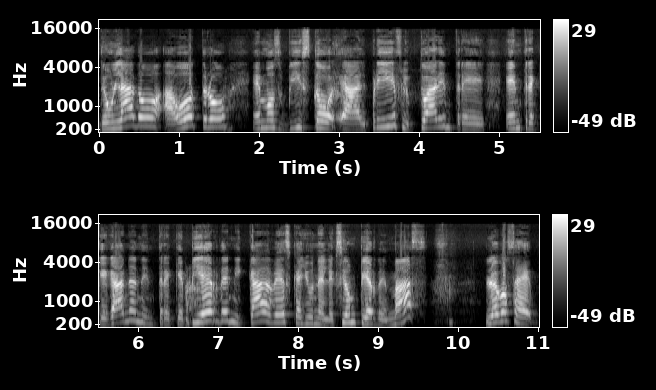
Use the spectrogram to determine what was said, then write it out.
de un lado a otro, hemos visto al PRI fluctuar entre, entre que ganan, entre que pierden y cada vez que hay una elección pierden más. Luego se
